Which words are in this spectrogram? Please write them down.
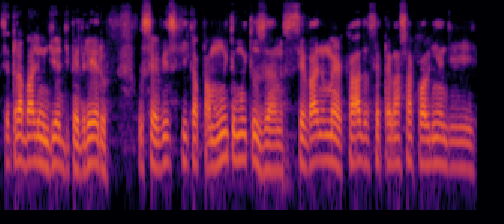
Você trabalha um dia de pedreiro, o serviço fica para muito, muitos anos. Você vai no mercado, você pega uma sacolinha de.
